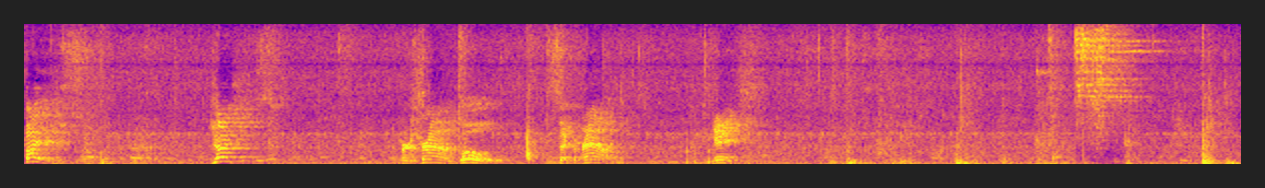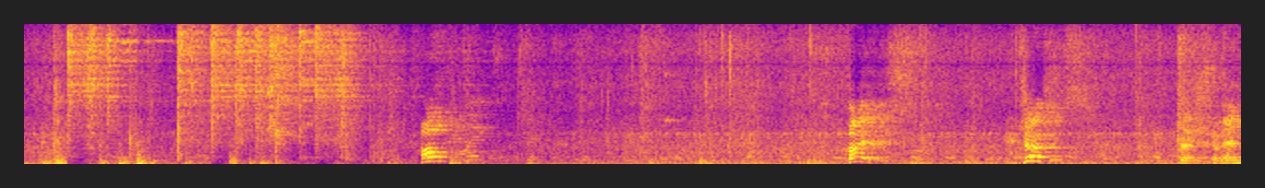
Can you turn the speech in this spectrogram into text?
Fighters. Judges. First round, gold. Second round, engage. Halt! Fighters. Judges. Judges come in.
